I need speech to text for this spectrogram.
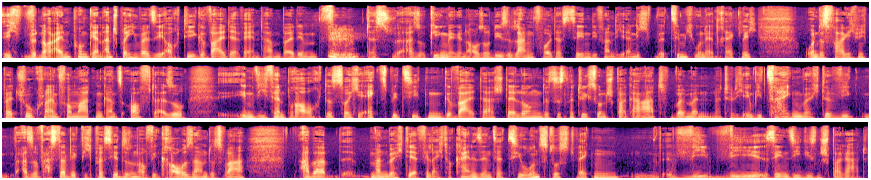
Ich würde noch einen Punkt gerne ansprechen, weil Sie auch die Gewalt erwähnt haben bei dem Film. Mhm. Das also ging mir genauso. Diese langen Folterszenen, die fand ich eigentlich ziemlich unerträglich. Und das frage ich mich bei True Crime Formaten ganz oft. Also inwiefern braucht es solche expliziten Gewaltdarstellungen? Das ist natürlich so ein Spagat, weil man natürlich irgendwie zeigen möchte, wie, also was da wirklich passiert ist und auch wie grausam das war. Aber man möchte ja vielleicht auch keine Sensationslust wecken. Wie, wie sehen Sie diesen Spagat?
